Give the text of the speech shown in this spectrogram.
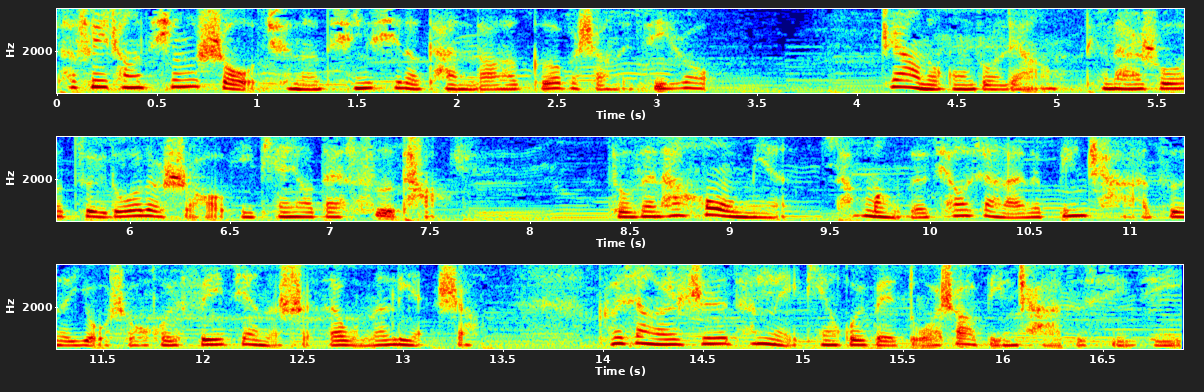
他非常清瘦，却能清晰的看到他胳膊上的肌肉。这样的工作量，听他说，最多的时候一天要带四趟。走在他后面，他猛地敲下来的冰碴子，有时候会飞溅的甩在我们脸上，可想而知，他每天会被多少冰碴子袭击。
